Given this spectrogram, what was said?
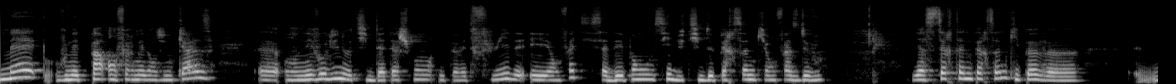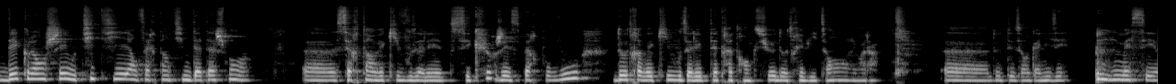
Mais vous n'êtes pas enfermé dans une case. Euh, on évolue nos types d'attachement, ils peuvent être fluides et en fait ça dépend aussi du type de personne qui est en face de vous. Il y a certaines personnes qui peuvent euh, déclencher ou titiller un certain type d'attachement. Hein. Euh, certains avec qui vous allez être sécure, j'espère pour vous, d'autres avec qui vous allez peut-être être anxieux, d'autres évitant, et voilà, d'autres désorganisés. Mais c'est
